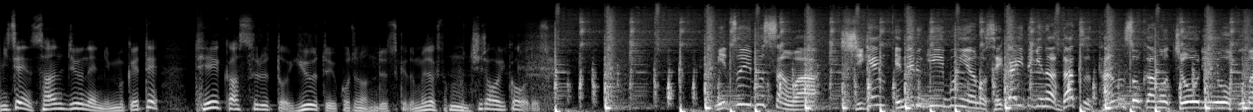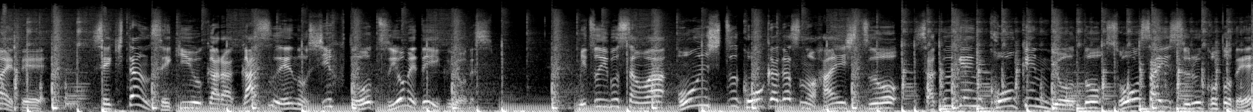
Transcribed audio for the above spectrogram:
2030年に向けて低下するというということなんですけど目崎さん、うん。こちらはいかがですか？三井物産は資源エネルギー分野の世界的な脱炭素化の潮流を踏まえて石炭石油からガスへのシフトを強めていくようです三井物産は温室効果ガスの排出を削減貢献量と相殺することで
